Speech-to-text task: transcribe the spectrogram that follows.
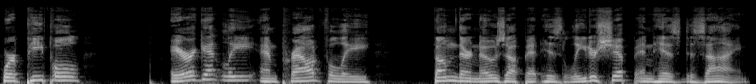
where people arrogantly and proudly thumb their nose up at his leadership and his design.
